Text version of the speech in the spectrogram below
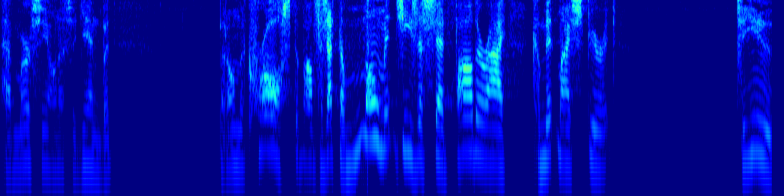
have mercy on us again. But but on the cross, the Bible says, at the moment Jesus said, Father, I commit my spirit to you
